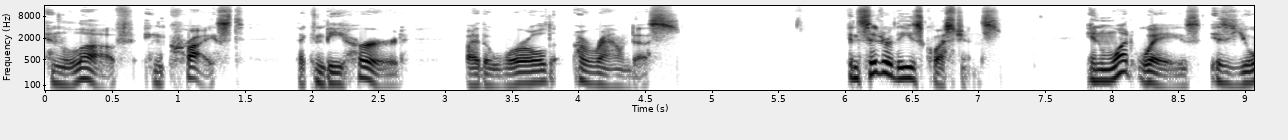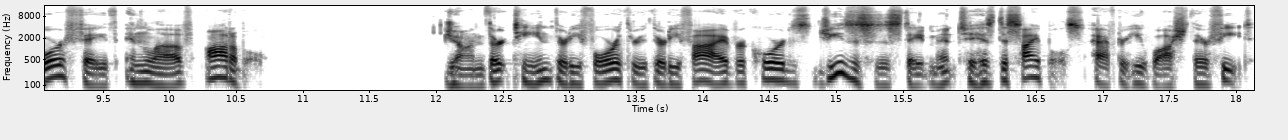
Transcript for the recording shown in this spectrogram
and love in Christ that can be heard by the world around us. Consider these questions. In what ways is your faith and love audible? John 13, 34 through 35 records Jesus' statement to his disciples after he washed their feet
